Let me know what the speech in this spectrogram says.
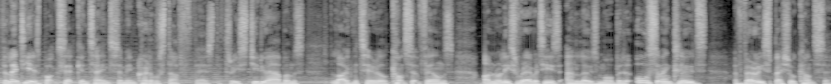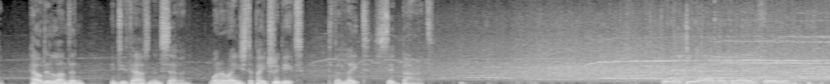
The later years box set contains some incredible stuff. There's the three studio albums, live material, concert films, unreleased rarities, and loads more. But it also includes a very special concert held in London in 2007, one arranged to pay tribute to the late Syd Barrett. We're going to do Arnold Layne for you.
